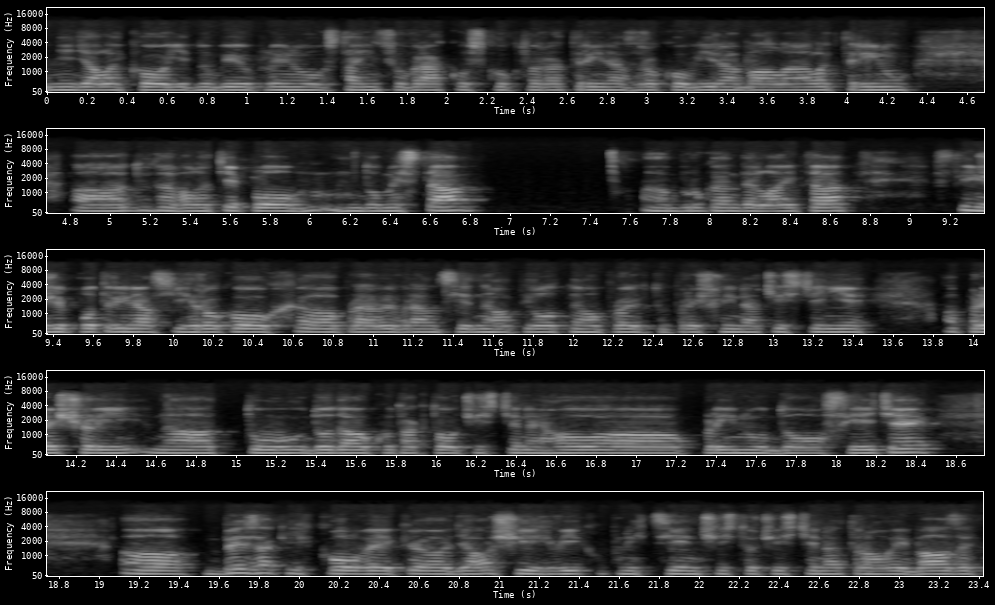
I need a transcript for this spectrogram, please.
nedaleko jednu bioplynovú stanicu v Rakúsku, ktorá 13 rokov vyrábala elektrínu a dodávala teplo do mesta Brugande Leita s tým, že po 13 rokoch práve v rámci jedného pilotného projektu prešli na čistenie a prešli na tú dodávku takto očisteného plynu do siete bez akýchkoľvek ďalších výkupných cien, čisto čiste na trhovej báze.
